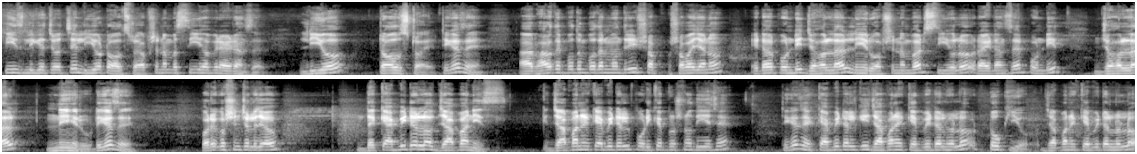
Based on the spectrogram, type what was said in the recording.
পিস লিখেছে হচ্ছে Leo Tolstoy. Option number C হবে রাইট অ্যান্সার লিও টলস্টয়, ঠিক আছে? আর ভারতের প্রথম প্রধানমন্ত্রী সব, সবাই জানো, এটা Pandit Jawaharlal Nehru. Option number C হলো রাইট অ্যান্সার পণ্ডিত জওহরলাল নেহরু, ঠিক আছে? পরের কোশ্চেন চলে যাও। দ্য ক্যাপিটাল অফ জাপানিজ জাপানের ক্যাপিটাল পরীক্ষায় প্রশ্ন দিয়েছে, ঠিক আছে? ক্যাপিটাল কি? জাপানের ক্যাপিটাল হলো টোকিও জাপানের ক্যাপিটাল হলো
